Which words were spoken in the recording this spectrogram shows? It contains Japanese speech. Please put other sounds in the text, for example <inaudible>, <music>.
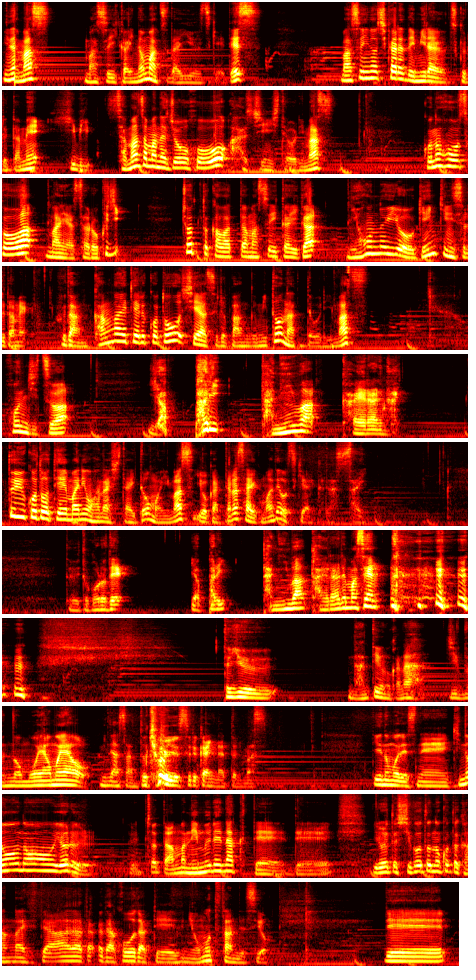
皆ます麻酔会の松田祐介です。麻酔の力で未来を作るため日々様々な情報を発信しております。この放送は毎朝6時ちょっと変わった麻酔会が日本の医療を元気にするため普段考えていることをシェアする番組となっております。本日はやっぱり他人は変えられない。ということをテーマにお話したいと思います。よかったら最後までお付き合いください。というところでやっぱり他人は変えられません。<laughs> という何て言うのかな。自分のモヤモヤを皆さんと共有する会になっております。っていうのもですね昨日の夜ちょっとあんま眠れなくてでいろいろと仕事のこと考えててああだだこうだっていうふうに思ってたんですよ。で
